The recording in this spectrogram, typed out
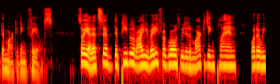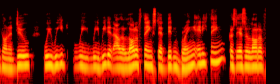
the marketing fails. So yeah, that's the, the people. Are you ready for growth? We did a marketing plan. What are we going to do? We weed we we weeded out a lot of things that didn't bring anything because there's a lot of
